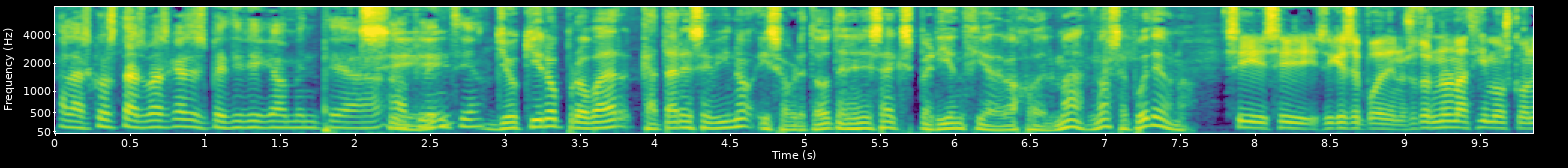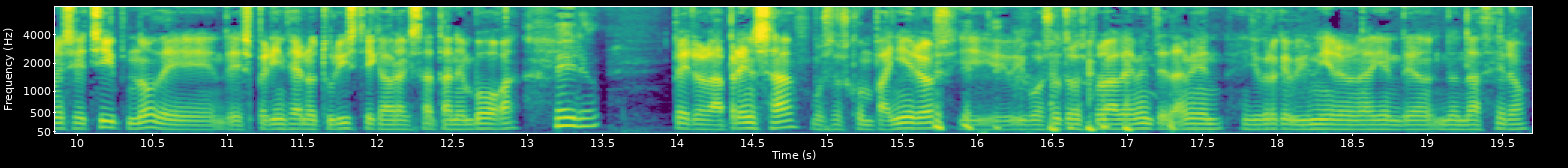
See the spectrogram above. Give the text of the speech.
a, las costas vascas, específicamente a, sí, a Plencia. Yo quiero probar, catar ese vino y sobre todo tener esa experiencia debajo del mar, ¿no? ¿Se puede o no? Sí, sí, sí que se puede. Nosotros no nacimos con ese chip, ¿no? De, de experiencia no turística, ahora que está tan en boga. Pero pero la prensa, vuestros compañeros y, vosotros probablemente también, yo creo que vinieron alguien de, de Onda Cero,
